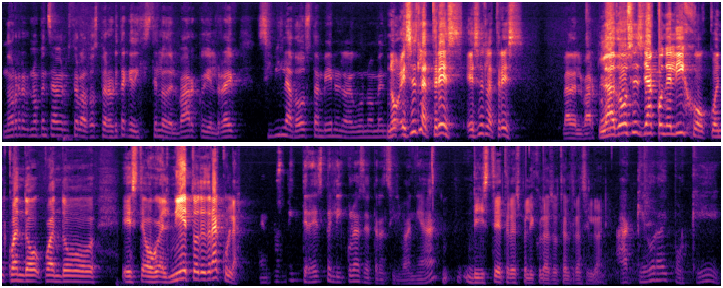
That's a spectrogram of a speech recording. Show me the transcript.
no, no pensé haber visto la 2, pero ahorita que dijiste lo del barco y el rave, sí vi la 2 también en algún momento. No, esa es la 3, esa es la 3. La del barco. La 2 es ya con el hijo, cuando, cuando, este, o el nieto de Drácula. Entonces vi tres películas de Transilvania. Viste tres películas de Hotel Transilvania. ¿A qué hora y por qué?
